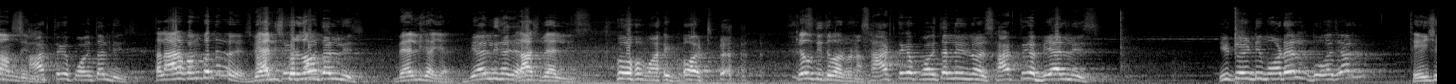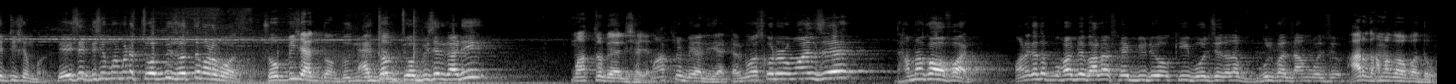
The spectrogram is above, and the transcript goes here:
দাম দেবে? ষাট থেকে পঁয়তাল্লিশ। তাহলে আরও কম করে দেবে বিয়াল্লিশ করে দাও। পঁয়তাল্লিশ। বিয়াল্লিশ হাজার। বিয়াল্লিশ হাজার? লাস্ট বিয়াল্লিশ। ও মাই গড কেউ দিতে পারবে না। ষাট থেকে পঁয়তাল্লিশ নয় ষাট থেকে বিয়াল্লিশ। ই টোয়েন্টি মডেল দু হাজার তেইশে ডিসেম্বর। তেইশে ডিসেম্বর মানে চব্বিশ ধরতে পারো বস চব্বিশ একদম একদম চব্বিশের গাড়ি। মাত্র বিয়াল্লিশ হাজার। মাত্র বিয়াল্লিশ হাজার টাকা। নস্কোটো রোমাইলসে ধামাকা অফার অনেকে তো ভাববে ভালো ফেক ভিডিও কি বলছে দাদা ভুলভাল দাম বলছো। আরও ধামাকা অফার দেবো।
